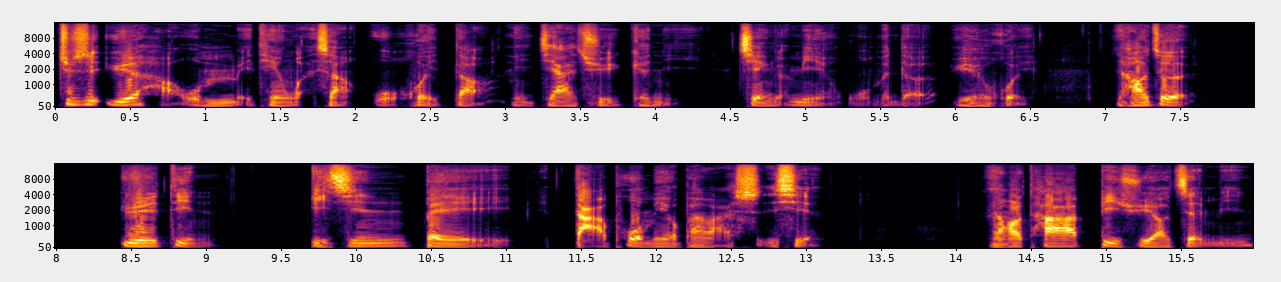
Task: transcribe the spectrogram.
就是约好我们每天晚上我会到你家去跟你见个面，我们的约会。然后这个约定已经被打破，没有办法实现。然后他必须要证明。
